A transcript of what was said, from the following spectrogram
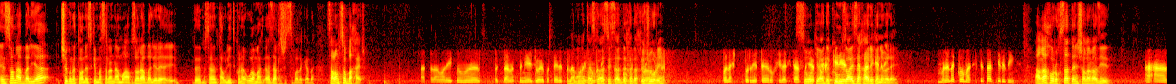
انسان اولیه چگونه تانست که مثلا اما ابزار اولیه مثلا تولید کنه او هم از عقلش استفاده کرده. سلام صبح بخیر. السلام علیکم سلام څنګه جوړه په خیر سلام علیکم. تاسو کاسې صدقه د جوړې ولا شکر دی خیر او خیر تاسو د کوم ځای څخه خاري کنه ولې مننه کوم چې تاسو چیرې دي هغه خو رخصت ان شاء الله راځي اها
